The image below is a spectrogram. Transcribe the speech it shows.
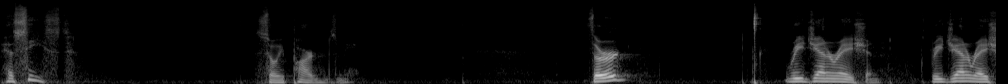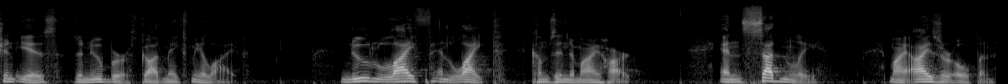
has ceased so he pardons me. Third, regeneration. Regeneration is the new birth. God makes me alive. New life and light comes into my heart. And suddenly, my eyes are open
